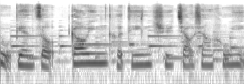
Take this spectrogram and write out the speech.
第五变奏，高音和低音区交相呼应。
